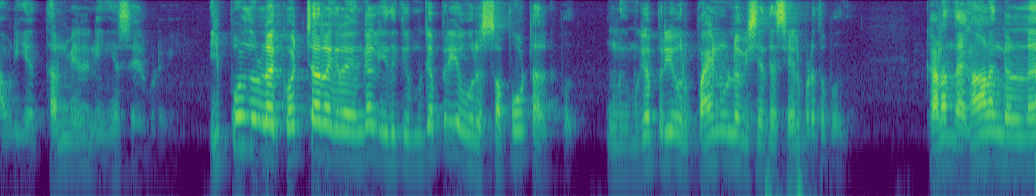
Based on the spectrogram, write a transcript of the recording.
அப்படிங்கிற தன்மையில் நீங்கள் செயல்படுவீங்க. இப்பொழுது உள்ள கோச்சார கிரகங்கள் இதுக்கு மிகப்பெரிய ஒரு சப்போர்ட்டாக இருக்க போகுது. உங்களுக்கு மிகப்பெரிய ஒரு பயனுள்ள விஷயத்தை செயல்படுத்த போகுது. கடந்த காலங்களில்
